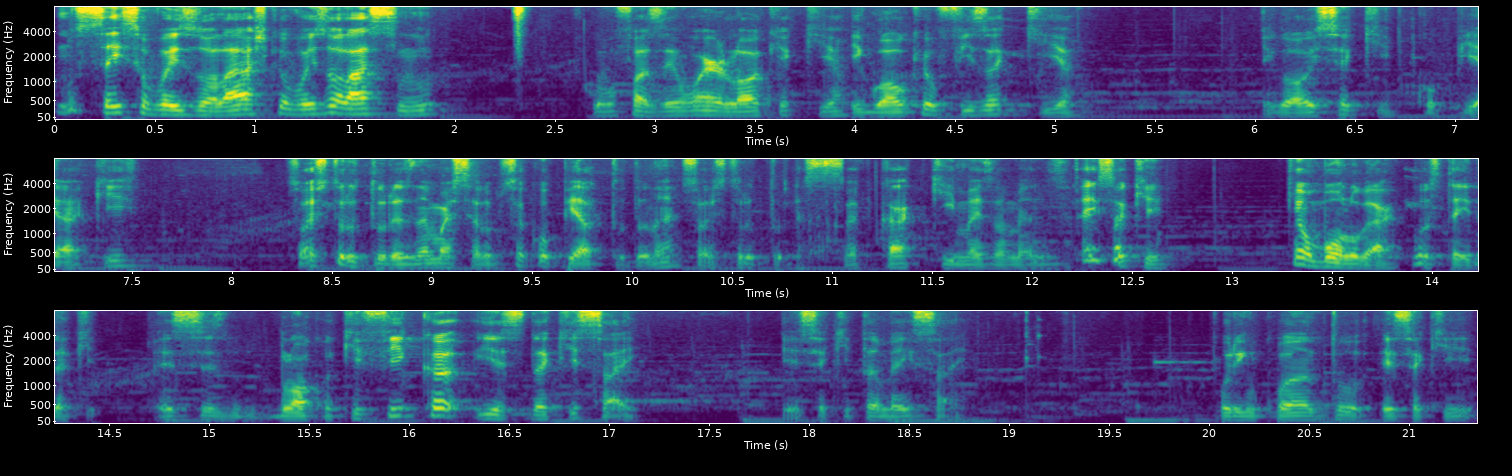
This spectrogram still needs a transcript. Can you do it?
não sei se eu vou isolar, acho que eu vou isolar sim. Eu vou fazer um airlock aqui, ó. Igual que eu fiz aqui, ó. Igual esse aqui. Copiar aqui. Só estruturas, né, Marcelo? Precisa copiar tudo, né? Só estruturas. Vai ficar aqui, mais ou menos. É isso aqui. Que é um bom lugar. Gostei daqui. Esse bloco aqui fica e esse daqui sai. Esse aqui também sai. Por enquanto, esse aqui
